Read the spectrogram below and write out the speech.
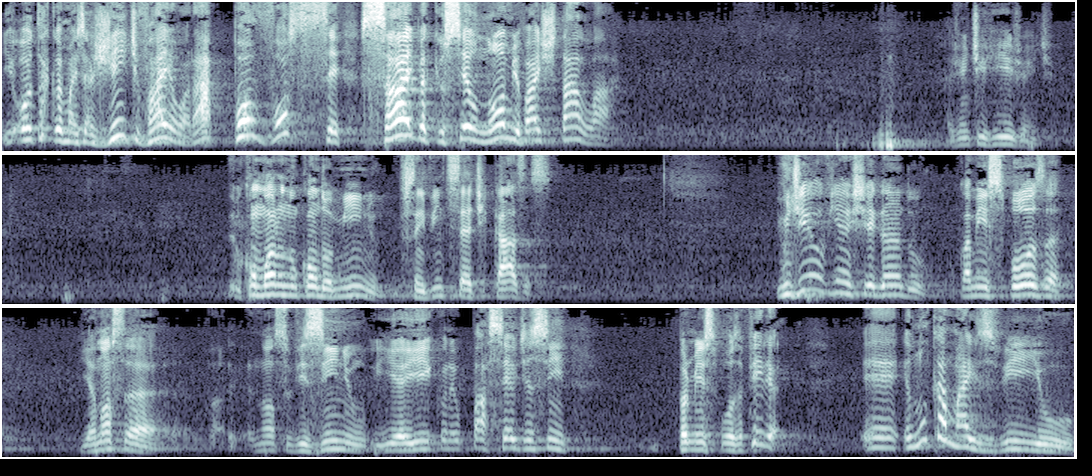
E outra coisa, mas a gente vai orar por você. Saiba que o seu nome vai estar lá. A gente ri, gente. Eu moro num condomínio, tem 27 casas. E um dia eu vinha chegando com a minha esposa e a nossa nosso vizinho, e aí quando eu passei, eu disse assim para minha esposa, filha, é, eu nunca mais vi o,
